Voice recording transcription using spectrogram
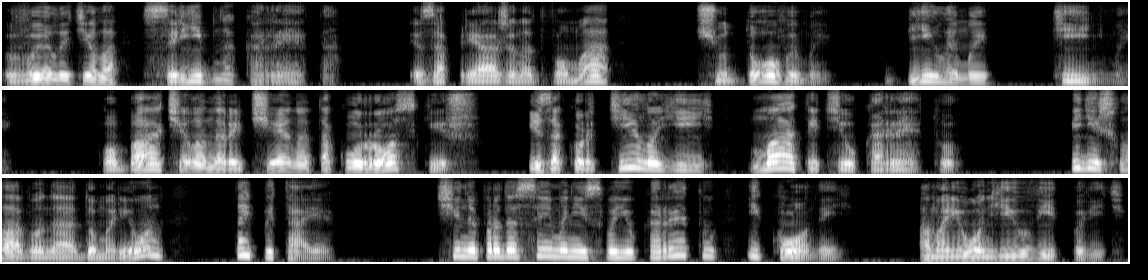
вилетіла срібна карета, запряжена двома чудовими білими кіньми. Побачила наречена таку розкіш і закортіло їй мати цю карету. Підійшла вона до Маріон та й питає Чи не продаси мені свою карету і коней? А Маріон їй у відповідь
